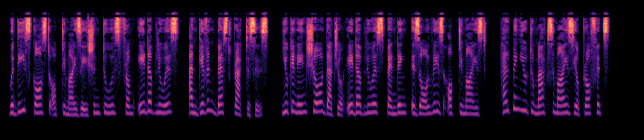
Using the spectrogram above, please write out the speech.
with these cost optimization tools from AWS and given best practices, you can ensure that your AWS spending is always optimized, helping you to maximize your profits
